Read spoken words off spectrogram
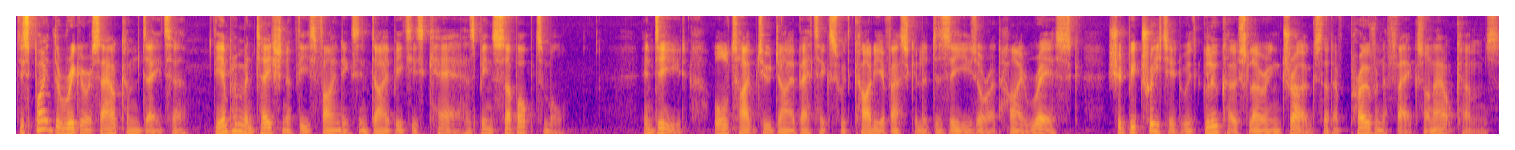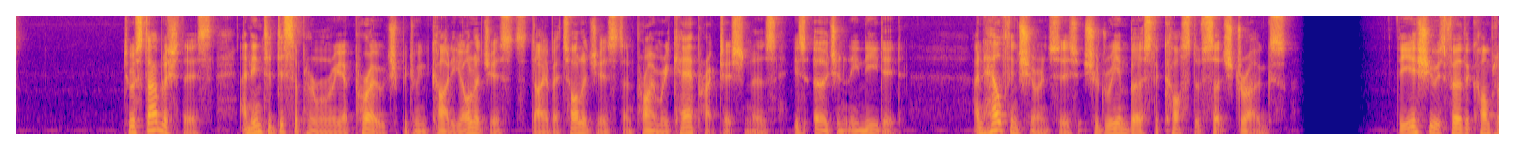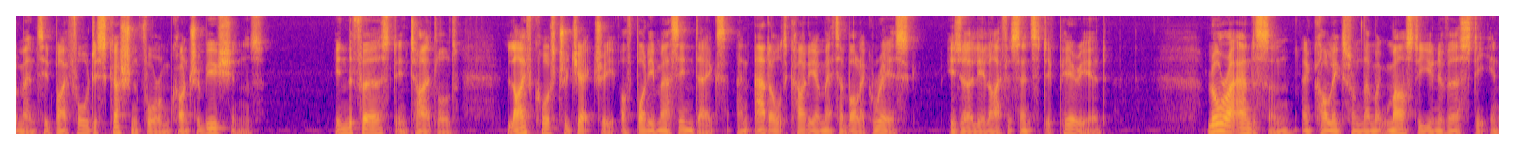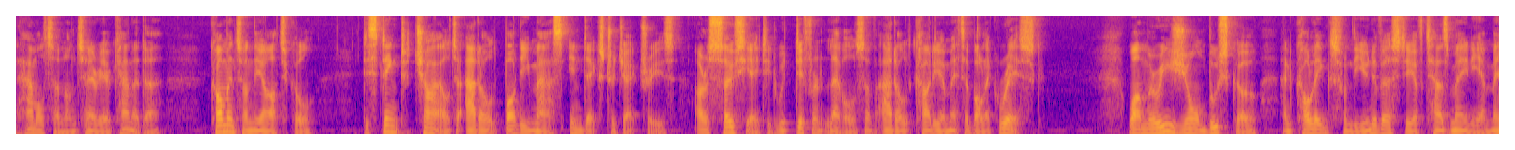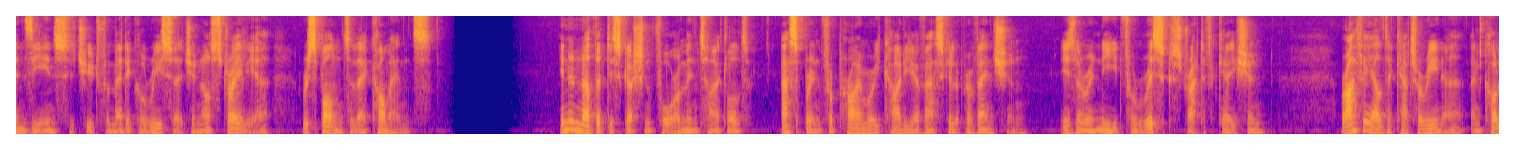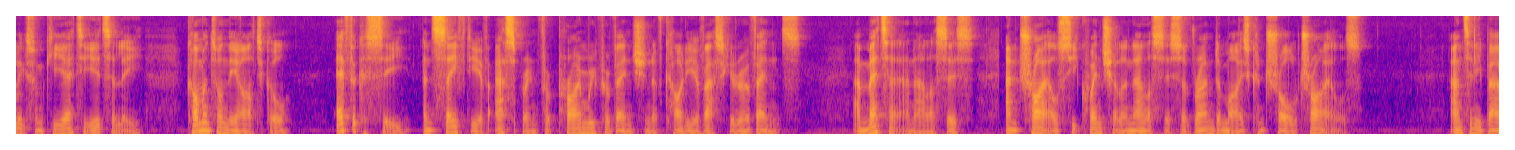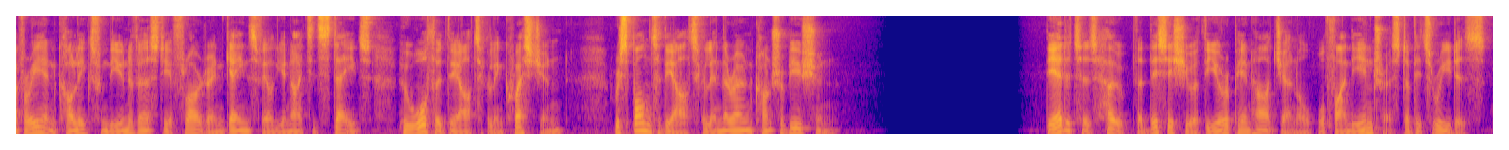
Despite the rigorous outcome data, the implementation of these findings in diabetes care has been suboptimal. Indeed, all type 2 diabetics with cardiovascular disease or at high risk should be treated with glucose lowering drugs that have proven effects on outcomes. To establish this, an interdisciplinary approach between cardiologists, diabetologists, and primary care practitioners is urgently needed, and health insurances should reimburse the cost of such drugs. The issue is further complemented by four discussion forum contributions. In the first, entitled Life Course Trajectory of Body Mass Index and Adult Cardiometabolic Risk, is early life a sensitive period? Laura Anderson and colleagues from the McMaster University in Hamilton, Ontario, Canada, comment on the article Distinct child to adult body mass index trajectories are associated with different levels of adult cardiometabolic risk. While Marie-Jeanne Buscot and colleagues from the University of Tasmania Menzies Institute for Medical Research in Australia respond to their comments. In another discussion forum entitled Aspirin for Primary Cardiovascular Prevention Is There a Need for Risk Stratification? Raffaele de Caterina and colleagues from Chieti, Italy, comment on the article Efficacy and Safety of Aspirin for Primary Prevention of Cardiovascular Events, a meta analysis and trial sequential analysis of randomized controlled trials. Anthony Bavry and colleagues from the University of Florida in Gainesville, United States, who authored the article in question, respond to the article in their own contribution. The editors hope that this issue of the European Heart Journal will find the interest of its readers.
